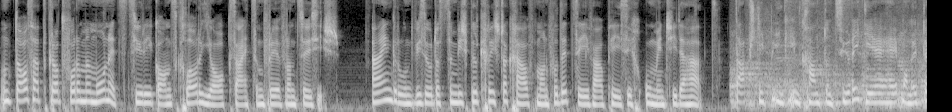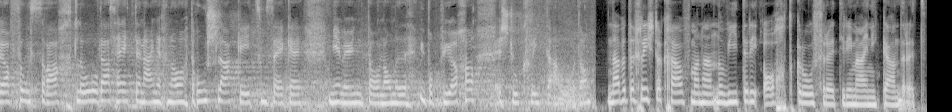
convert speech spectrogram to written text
Und das hat gerade vor einem Monat Zürich ganz klar Ja gesagt zum frühen Französisch ein Grund, wieso das zum Beispiel Christa Kaufmann von der CVP sich umentschieden hat. Die Abstimmung im Kanton Zürich die hat man nicht außer Acht lassen. Das hat dann eigentlich noch den Ausschlag gegeben, um zu sagen, wir müssen hier nochmal über die Bücher ein Stück weit auch. Oder? Neben der Christa Kaufmann haben noch weitere acht Grossräte ihre Meinung geändert.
